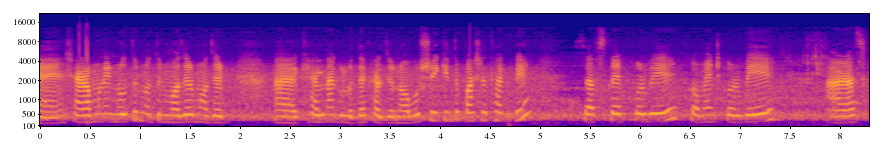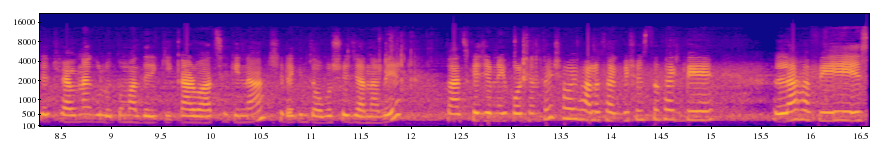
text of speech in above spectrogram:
হ্যাঁ সারামণির নতুন নতুন মজার মজার খেলনাগুলো দেখার জন্য অবশ্যই কিন্তু পাশে থাকবে। সাবস্ক্রাইব করবে কমেন্ট করবে। আর আজকের খেলনাগুলো তোমাদের কি কারও আছে কি না সেটা কিন্তু অবশ্যই জানাবে। তো আজকের জন্য এই পর্যন্তই। সবাই ভালো থাকবে, সুস্থ থাকবে। আল্লাহ হাফিজ।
